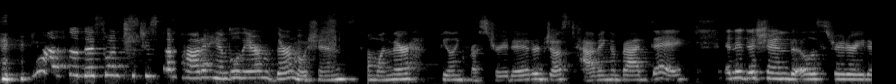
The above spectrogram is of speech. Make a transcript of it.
yeah, so this one teaches them how to handle their, their emotions um, when they're feeling frustrated or just having a bad day. In addition, the illustrator Eda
